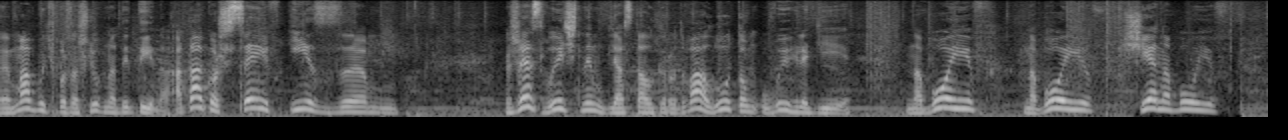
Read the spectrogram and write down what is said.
е, мабуть, позашлюбна дитина, а також сейф із. ем, вже звичним для Stalker 2 лутом у вигляді набоїв, набоїв, ще набоїв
